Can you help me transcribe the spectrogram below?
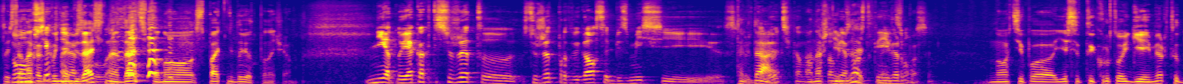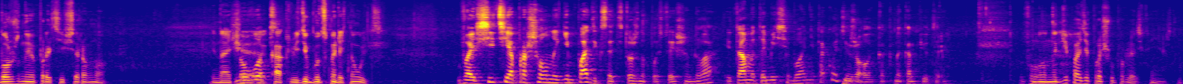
то есть ну, она как бы не обязательная, да, типа, но спать не дает по ночам. Нет, ну я как-то сюжет, э, сюжет продвигался без миссии с Тогда вертолетиком, а потом я просто к ней типа. вернулся. Но, типа, если ты крутой геймер, ты должен ее пройти все равно. Иначе ну, вот как люди будут смотреть на улице? Vice City я прошел на геймпаде, кстати, тоже на PlayStation 2, и там эта миссия была не такой тяжелой, как на компьютере. Вот. Ну, на геймпаде проще управлять, конечно.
